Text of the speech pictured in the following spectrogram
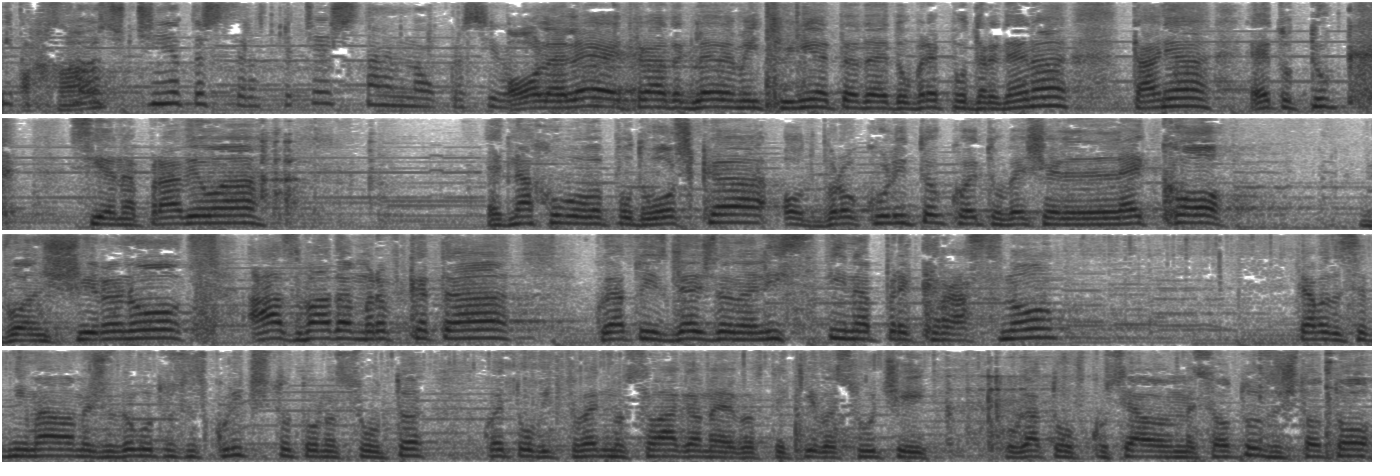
и като се сложат в чинията ще се разпече и ще стане много красиво. Олеле, трябва да гледаме и чинията да е добре подредена. Таня, ето тук си е направила една хубава подложка от броколито, което беше леко бланширано. Аз вада мръвката, която изглежда наистина прекрасно. Трябва да се внимава, между другото, с количеството на солта, което обикновено слагаме в такива случаи, когато вкусяваме месото, защото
